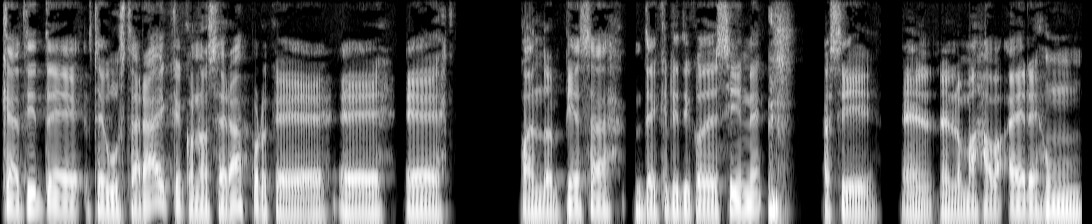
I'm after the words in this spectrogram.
que a ti te, te gustará y que conocerás porque eh, cuando empiezas de crítico de cine, así, en, lo más eres un,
